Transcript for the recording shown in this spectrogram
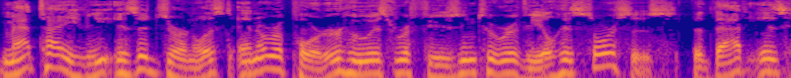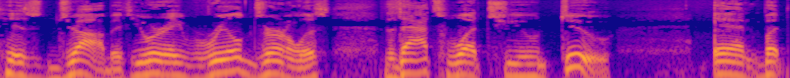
Matt Taibbi is a journalist and a reporter who is refusing to reveal his sources. That is his job. If you are a real journalist, that's what you do. And but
